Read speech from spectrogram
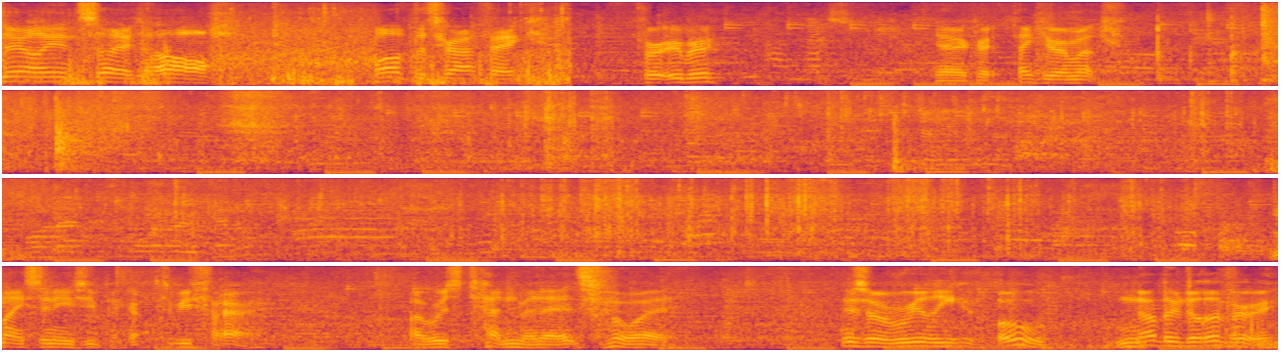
nearly inside. Oh, love the traffic. For Uber? Yeah, great. Thank you very much. Nice and easy pickup, to be fair. I was 10 minutes away. There's a really, oh, another delivery.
